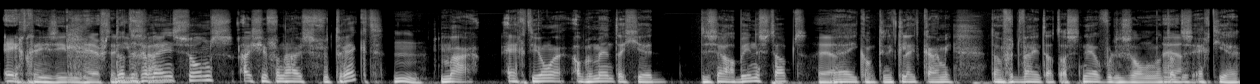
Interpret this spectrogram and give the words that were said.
echt geen zin in herfst en Dat is alleen soms als je van huis vertrekt. Hmm. Maar echt, jongen, op het moment dat je de zaal binnenstapt... Ja. je komt in de kleedkamer... dan verdwijnt dat als sneeuw voor de zon. Want Ja. dat is echt je...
